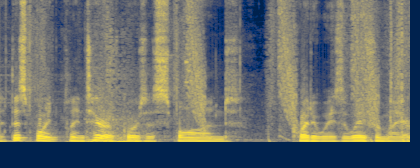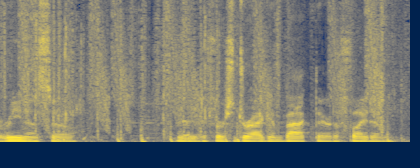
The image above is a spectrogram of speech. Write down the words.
And at this point, Plantera, of course, has spawned quite a ways away from my arena, so I need to first drag him back there to fight him.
